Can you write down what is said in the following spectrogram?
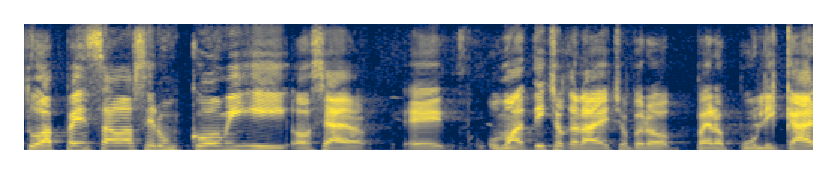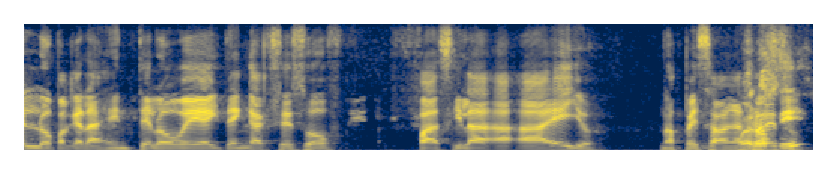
¿Tú has pensado hacer un cómic y, o sea, eh, como has dicho que lo has hecho, pero, pero publicarlo para que la gente lo vea y tenga acceso fácil a, a- a ellos? ¿No has pensado en Bueno, hacer sí. eso?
